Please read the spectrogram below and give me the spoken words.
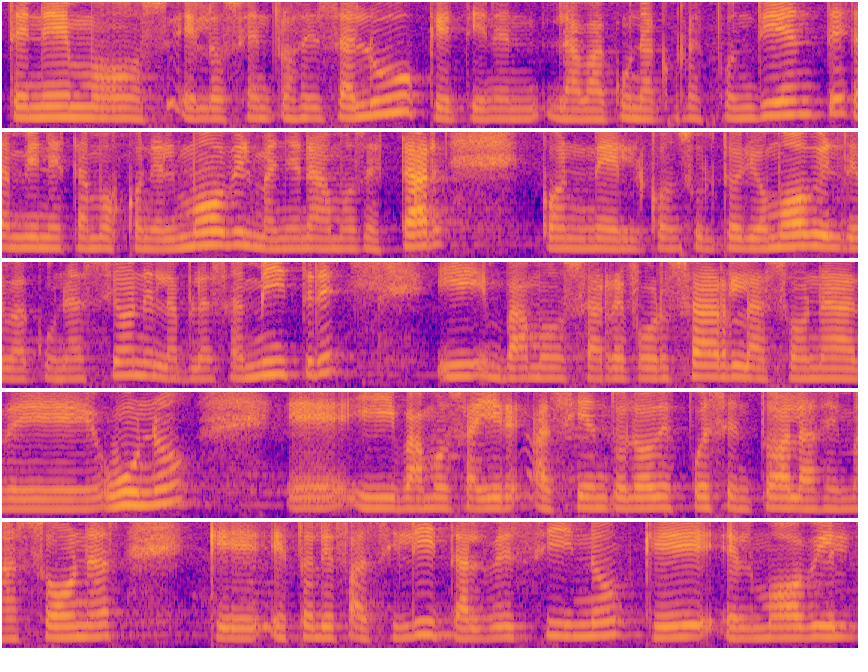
Tenemos eh, los centros de salud que tienen la vacuna correspondiente. También estamos con el móvil. Mañana vamos a estar con el consultorio móvil de vacunación en la Plaza Mitre y vamos a reforzar la zona de 1 eh, y vamos a ir haciéndolo después en todas las demás zonas que esto le facilita al vecino que el móvil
